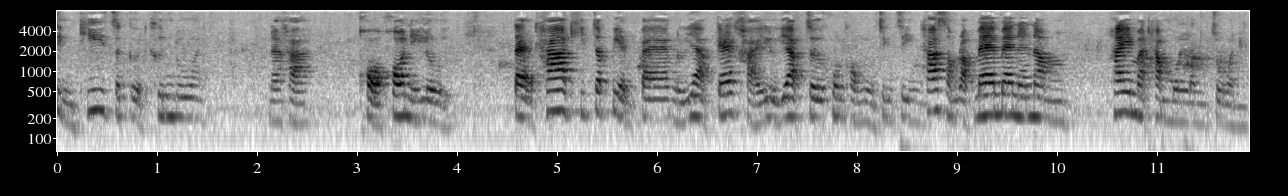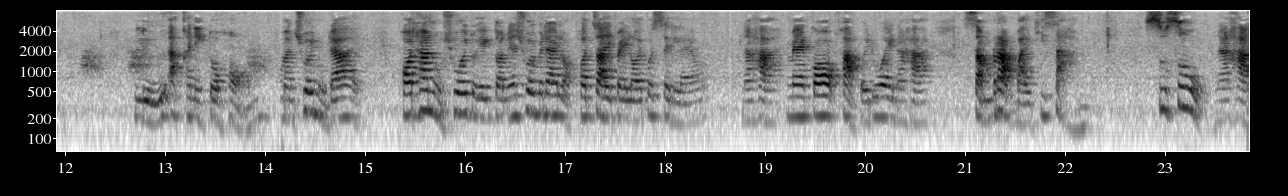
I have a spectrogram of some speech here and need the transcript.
สิ่งที่จะเกิดขึ้นด้วยนะคะ ขอข้อนี้เลย แต่ถ้าคิดจะเปลี่ยนแปลงหรืออยากแก้ไขหรืออยากเจอคนของหนูจริง ๆ ถ้าสำหรับแม่แม่แนะนำให้มาทำมนต์ลันจวน หรืออัคคณีตัวหอมมันช่วยหนูได้ เพราะถ้าหนูช่วยตัวเองตอนนี้ช่วยไม่ได้หรอกเพราะใจไปร้อยเปอร์เซ็นแล้วนะคะ แม่ก็ฝากไว้ด้วยนะคะสำหรับใบที่สามสู้ๆนะคะ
